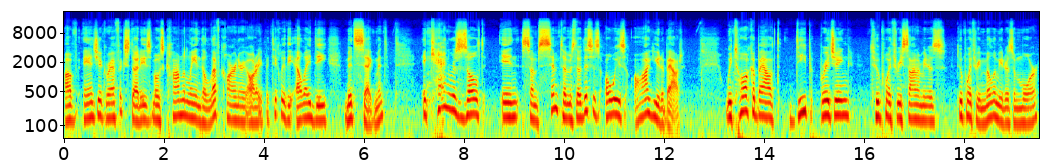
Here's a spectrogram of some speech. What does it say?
of angiographic studies, most commonly in the left coronary artery, particularly the LAD mid segment. It can result in some symptoms, though this is always argued about. We talk about deep bridging, 2.3 centimeters, 2.3 millimeters or more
